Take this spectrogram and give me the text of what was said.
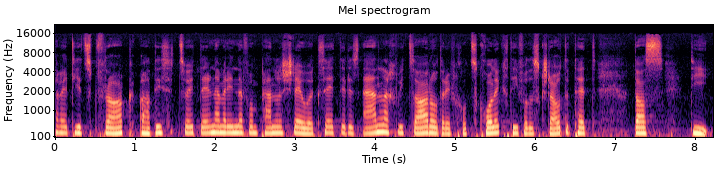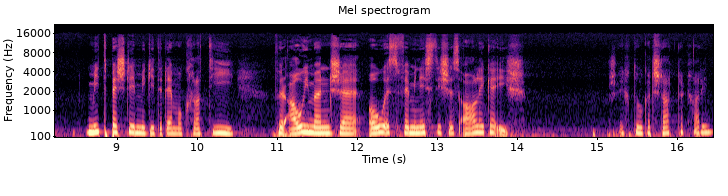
Da werde ich jetzt die Frage an diese zwei Teilnehmerinnen vom Panel stellen. Seht ihr das ähnlich wie Zara oder einfach das Kollektiv, das das gestaltet hat, dass die Mitbestimmung in der Demokratie für alle Menschen auch ein feministisches Anliegen ist? Vielleicht du starten, Karin?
